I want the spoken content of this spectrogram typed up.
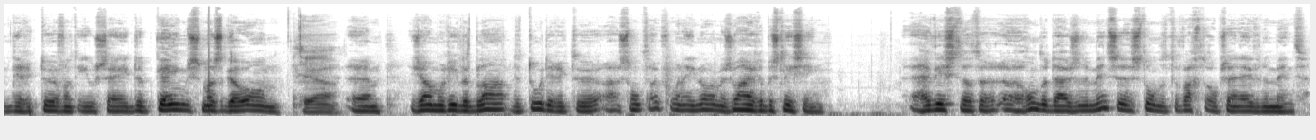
directeur van het IOC: The games must go on. Ja, Ehm, Jean-Marie Leblanc, de toerdirecteur, stond ook voor een enorme zware beslissing. Hij wist dat er eh, honderdduizenden mensen stonden te wachten op zijn evenement.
